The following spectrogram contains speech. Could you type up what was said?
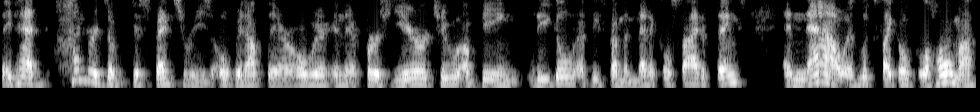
They've had hundreds of dispensaries open up there over in their first year or two of being legal, at least on the medical side of things. And now it looks like Oklahoma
